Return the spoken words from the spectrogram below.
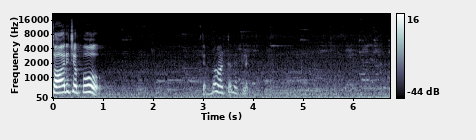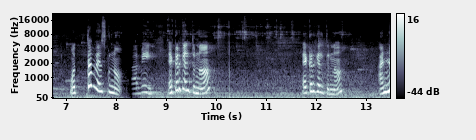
సారీ చెప్పు. దెబ్బ పడుతుంది అట్లే. మొత్తం వేసుకున్నావు. ఆర్వి ఎక్కడికి వెళ్తున్నావు ఎక్కడికి వెళ్తున్నావు అన్న.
